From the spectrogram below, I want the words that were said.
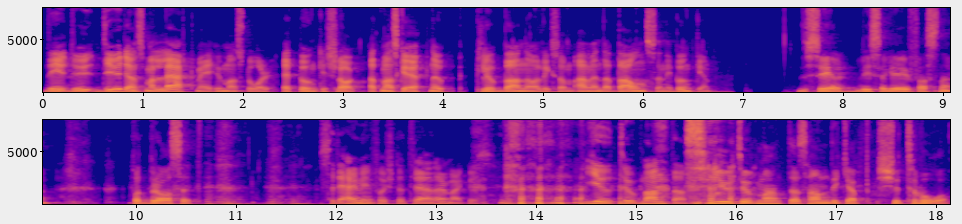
Är, du, du är den som har lärt mig hur man slår ett bunkerslag. Att man ska öppna upp klubban och liksom använda bouncen i bunkern. du ser, vissa grejer fastnar. På ett bra sätt. Så det här är min första tränare, Marcus. YouTube-mantas. YouTube-Mantas Handicap 22.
